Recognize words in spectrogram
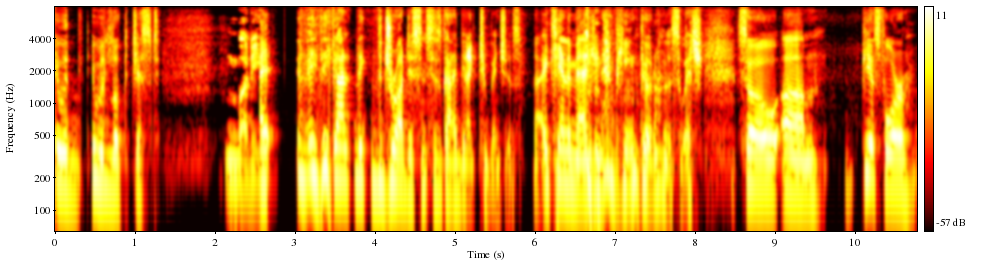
it would it would look just Muddy. I they, they got the, the draw distance has got to be like two inches. I can't imagine that being good on the Switch. So um, PS4,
